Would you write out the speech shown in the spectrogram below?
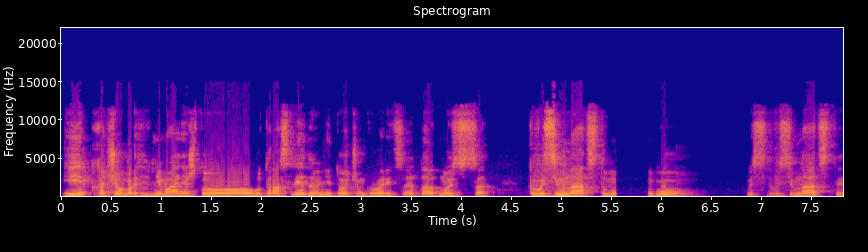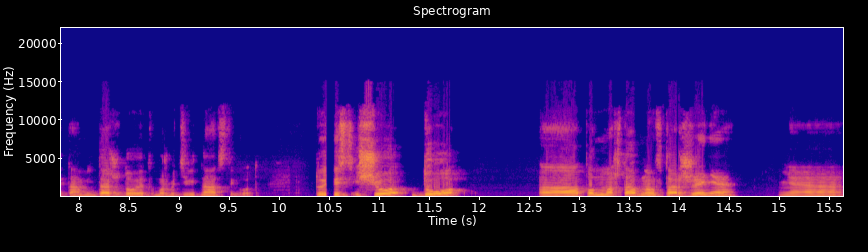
и хочу обратить внимание, что вот расследование, то, о чем говорится, это относится к 18 году. 18 там, и даже до этого, может быть, 19 год. То есть еще до э, полномасштабного вторжения э,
